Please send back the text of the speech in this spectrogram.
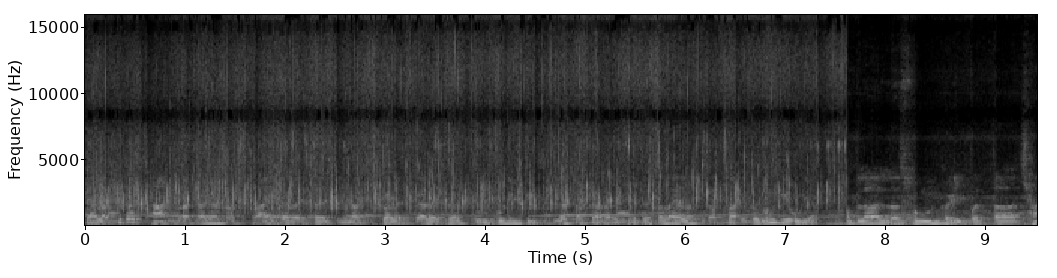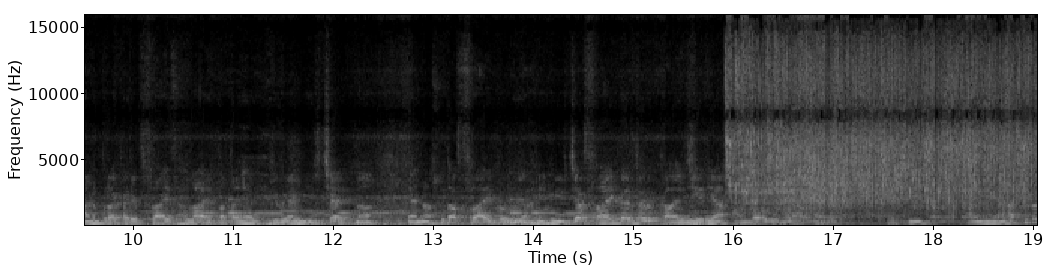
त्याला सुद्धा छान प्रकारे असं फ्राय करायचं आहे तेलात कडक करायचं आहे कुरकुरीत क्रिस्पी असं करायचं आहे तर चला याला सुद्धा फ्राय करून घेऊया. आपला लसूण कढीपत्ता छान प्रकारे फ्राय झाला आहे आता ह्या हिरव्या मिरच्या आहेत ना यांना सुद्धा फ्राय करूया. आणि मिरच्या फ्राय करताना काळजी घ्या अंगावर उभ्या नाही आणि यांना सुद्धा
